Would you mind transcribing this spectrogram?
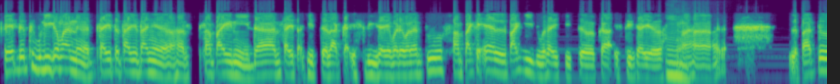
Kereta tu pergi ke mana? Saya tertanya-tanya ha, Sampai hari ni. Dan saya tak cerita lah Kat isteri saya pada malam tu. Sampai KL pagi tu Saya cerita kat isteri saya. Hmm. ha. Lepas tu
